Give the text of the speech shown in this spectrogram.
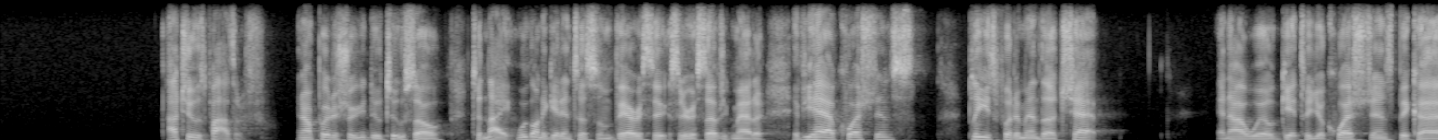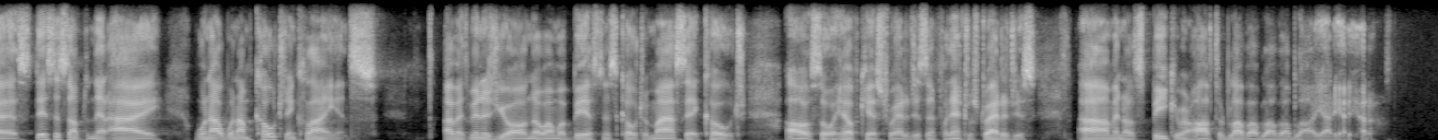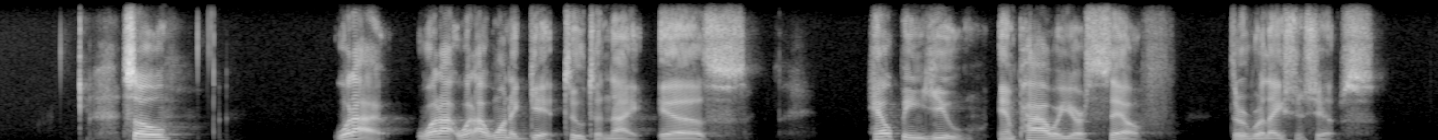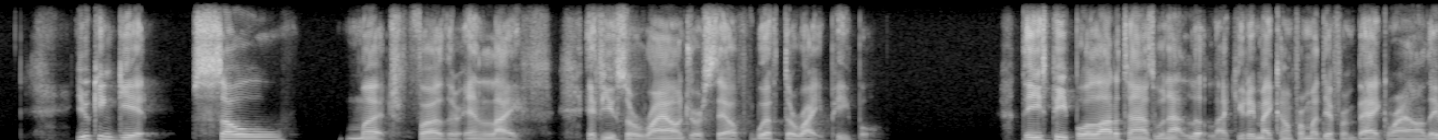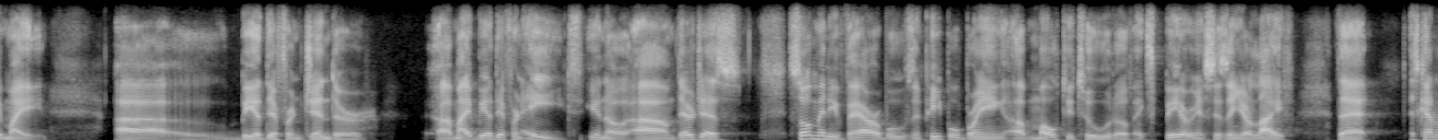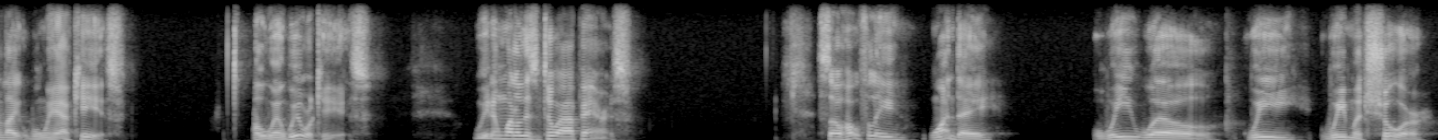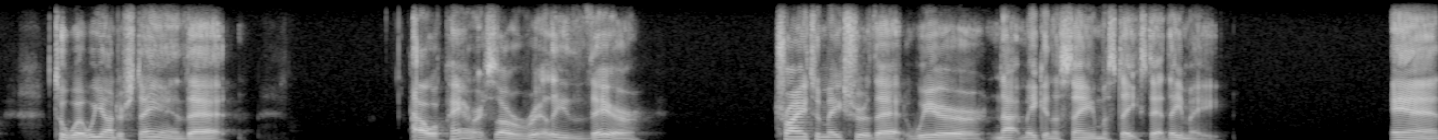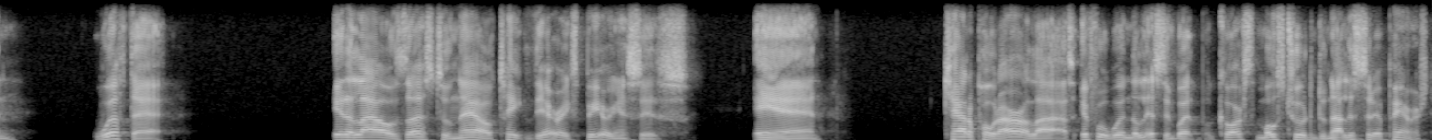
I choose positive, and I'm pretty sure you do too. So tonight we're going to get into some very serious subject matter. If you have questions, please put them in the chat, and I will get to your questions because this is something that I, when I when I'm coaching clients, um, as many as you all know, I'm a business coach, a mindset coach, also a healthcare strategist and financial strategist um, and a speaker and author, blah, blah, blah, blah, blah, yada, yada, yada. So what I what I what I want to get to tonight is helping you empower yourself through relationships. You can get so much further in life if you surround yourself with the right people these people a lot of times will not look like you. They might come from a different background. They might uh, be a different gender, uh, might be a different age. You know, um, they're just so many variables, and people bring a multitude of experiences in your life that it's kind of like when we have kids or when we were kids. We didn't want to listen to our parents. So hopefully one day we will we we mature to where we understand that our parents are really there trying to make sure that we're not making the same mistakes that they made. And with that, it allows us to now take their experiences and catapult our lives if we're willing to listen. But of course, most children do not listen to their parents.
